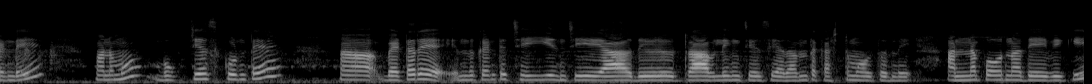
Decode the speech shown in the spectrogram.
అండి. మనము బుక్ చేసుకుంటే బెటరే. ఎందుకంటే చెయ్యించి అది ట్రావెలింగ్ చేసి అదంతా కష్టం అవుతుంది అన్నపూర్ణాదేవికి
